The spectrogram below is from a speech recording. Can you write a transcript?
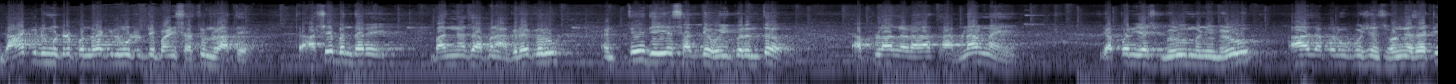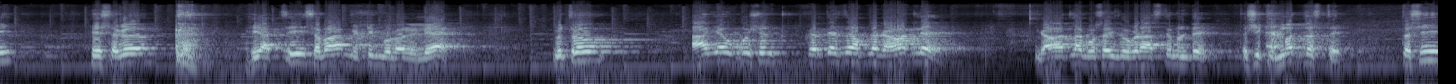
दहा किलोमीटर पंधरा किलोमीटर ते पाणी साचून राहते. तर असे बंधारे बांधण्याचा आपण आग्रह करू. आणि ते ध्येय साध्य होईपर्यंत आपला लढा थांबणार नाही. आपण यश मिळू म्हणजे मिळू आज आपण उपोषण सोडण्यासाठी हे सगळं ही आजची सभा मीटिंग बोलावलेली आहे. मित्र आज या उपोषण करत्याचं आपल्या गावातले गावातला गोसाई जोगडा असते म्हणते तशी किंमत नसते. तशी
